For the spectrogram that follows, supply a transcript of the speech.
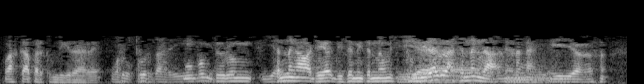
Wah kabar gembira rek. Wah, Syukur tari. Mumpung durung seneng awak dhewe diseneng-seneng mesti Iya. gembira lah seneng lah. Seneng. Iya.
